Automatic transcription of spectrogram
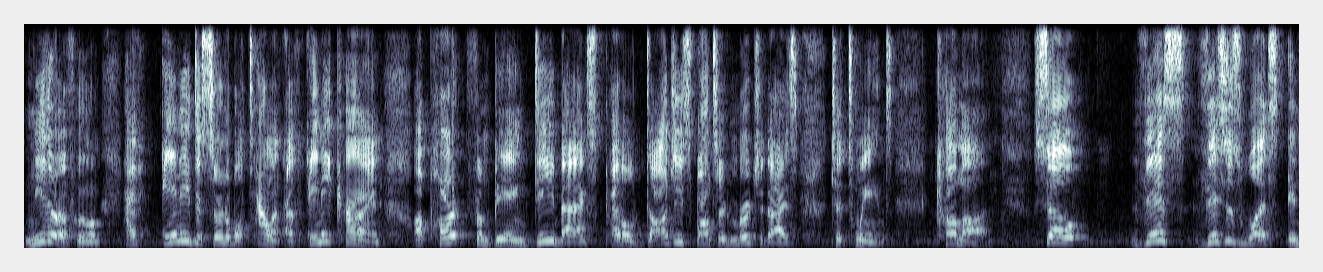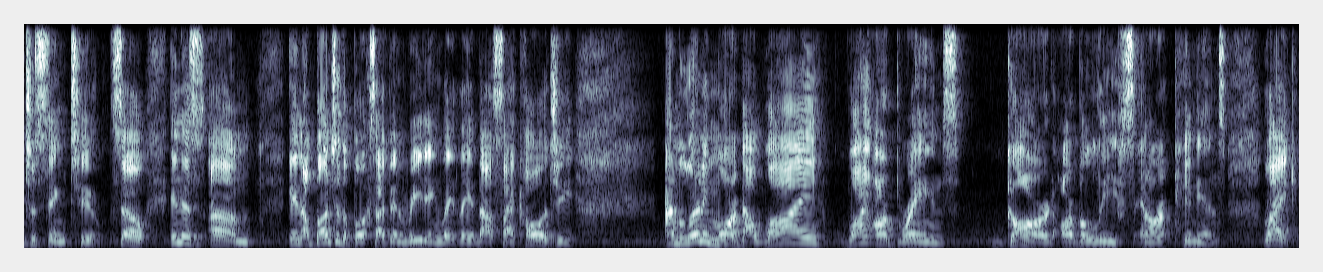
neither of whom have any discernible talent of any kind apart from being D-bags peddle dodgy sponsored merchandise to tweens. Come on. So this, this is what's interesting too. So in this, um, in a bunch of the books I've been reading lately about psychology, I'm learning more about why, why our brains guard our beliefs and our opinions. Like,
